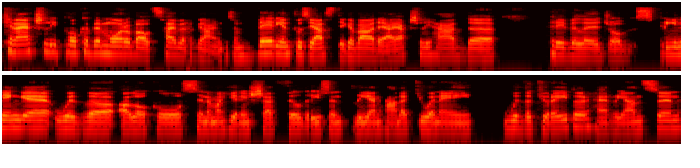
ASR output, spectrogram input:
can I actually talk a bit more about Cybergrime? Because I'm very enthusiastic about it. I actually had the privilege of screening it with a local cinema here in Sheffield recently and had a Q&A with the curator, Henry Hansen.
